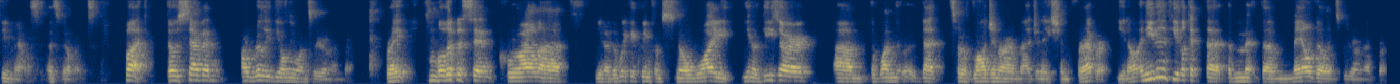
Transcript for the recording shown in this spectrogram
females as villains. But those seven are really the only ones we remember, right? Maleficent, Cruella, you know, the Wicked Queen from Snow White, you know, these are um, the one that sort of lodge in our imagination forever, you know? And even if you look at the, the, the male villains we remember,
